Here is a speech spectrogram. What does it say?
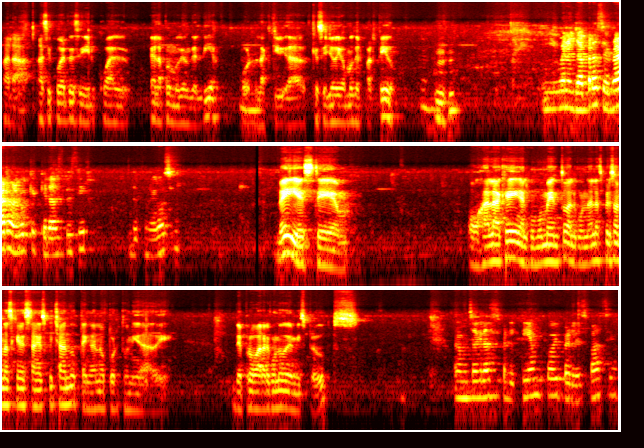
para así poder decidir cuál es la promoción del día por la actividad, qué sé yo, digamos, del partido. Y bueno, ya para cerrar, algo que quieras decir de tu negocio. Ve, este, ojalá que en algún momento alguna de las personas que me están escuchando tengan la oportunidad de, de probar alguno de mis productos. Bueno, muchas gracias por el tiempo y por el espacio.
